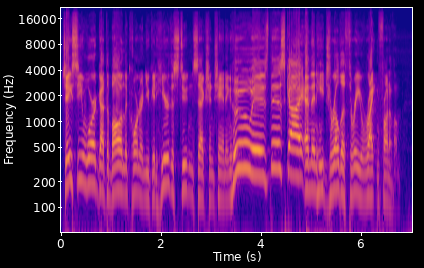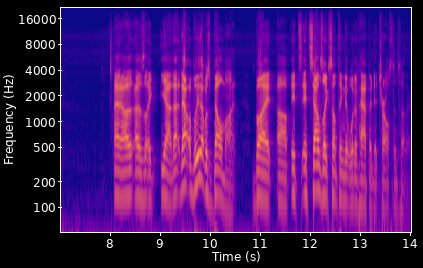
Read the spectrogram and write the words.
J.C. Ward got the ball in the corner, and you could hear the student section chanting, "Who is this guy?" And then he drilled a three right in front of him. And I was, I was like, "Yeah, that, that I believe that was Belmont." But uh, it's it sounds like something that would have happened at Charleston Southern.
